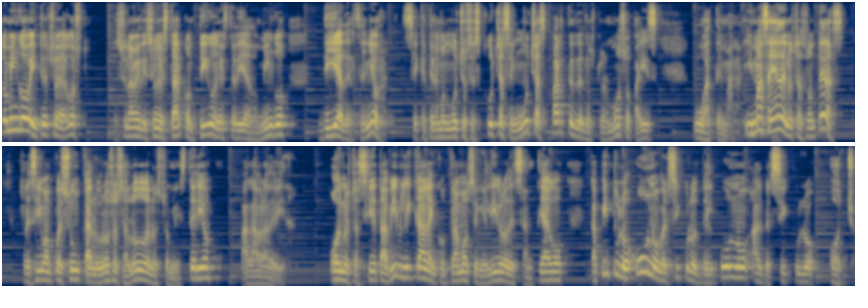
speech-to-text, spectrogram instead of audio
Domingo 28 de agosto. Es una bendición estar contigo en este día domingo, Día del Señor. Sé que tenemos muchos escuchas en muchas partes de nuestro hermoso país, Guatemala, y más allá de nuestras fronteras. Reciban pues un caluroso saludo de nuestro ministerio, Palabra de Vida. Hoy nuestra cita bíblica la encontramos en el libro de Santiago, capítulo 1, versículos del 1 al versículo 8.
